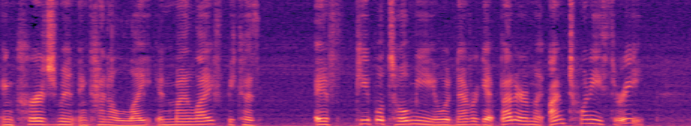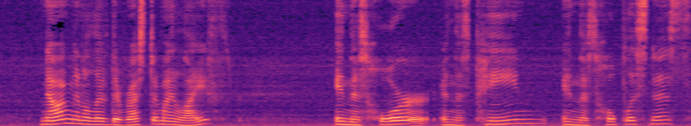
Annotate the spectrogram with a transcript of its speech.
encouragement and kind of light in my life because if people told me it would never get better, I'm like, I'm 23. Now I'm going to live the rest of my life in this horror, in this pain, in this hopelessness.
